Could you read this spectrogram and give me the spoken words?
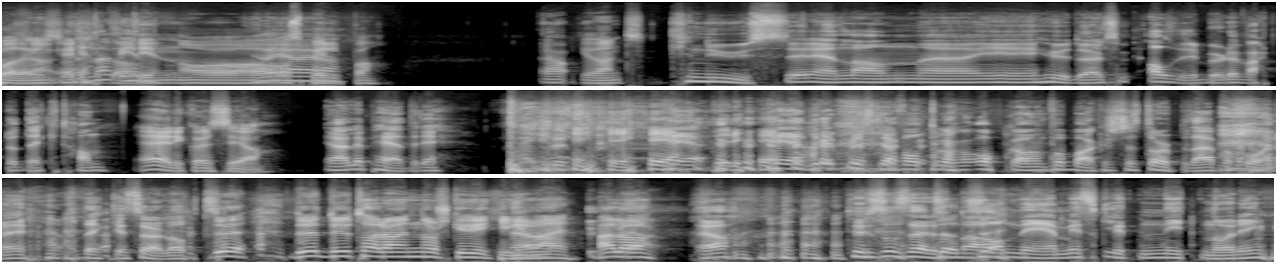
på det engang. Rett inn og, Ja, ja, og spill på. Ja. Ikke sant? Knuser en eller annen uh, i hudøl som aldri burde vært og dekt han. Erik Garcia. Ja, eller Pedri. Pedri plutselig har fått oppgaven på bakerste stolpe der på corner. Å dekke Sørloth. Du, du, du tar han norske vikingen Ja. der. Hallo! Ja. Du som ser ut som en anemisk liten 19-åring.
